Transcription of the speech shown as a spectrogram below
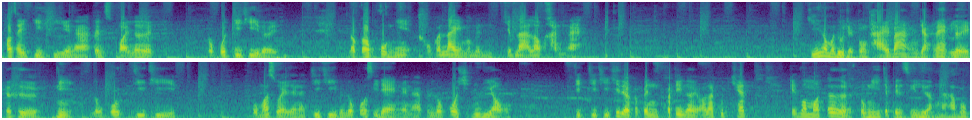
เขาใส่ GT นะเป็นสปอยเลอร์โลโก้ GT เลย แล้วก็พวกนี้เขาก็ไล่มาเป็นเคปลารอบคันนะทีนี้เรามาดูจากตรงท้ายบ้างอย่างแรกเลยก็คือนี่โลโก้ GT ผมว่าสวยเลยนะ GT เป็นโลโก้สีแดงเลยนะ เป็นโลโก้ชิ้นเดียวติด GT ที่เหลือก็เป็นปกติเลยออร่ากุดแคทเกตวอลมอเตอร์ตรงนี้จะเป็นสีเหลืองนะครับผม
